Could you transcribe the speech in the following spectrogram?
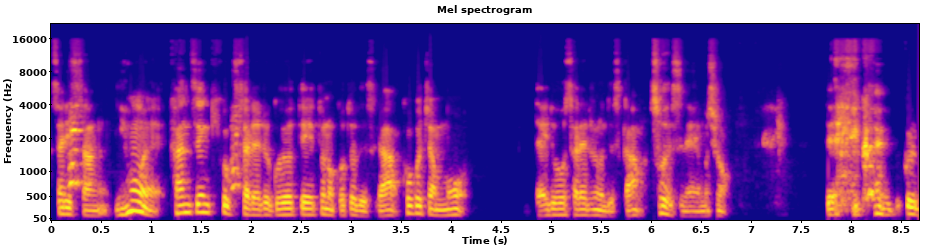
サリスさん、日本へ完全帰国されるご予定とのことですが、ココちゃんも代動されるのですか？そうですね、もちろん。で、これ、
